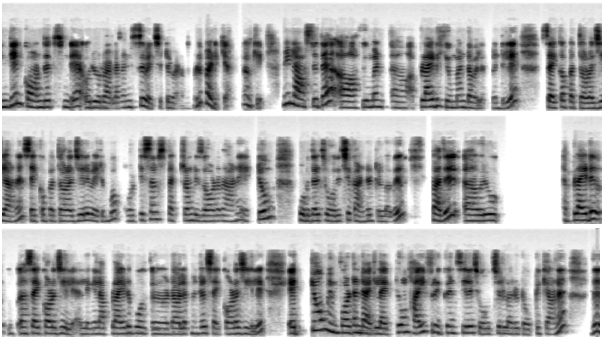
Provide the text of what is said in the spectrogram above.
ഇന്ത്യൻ കോൺസെപ്റ്റിന്റെ ഒരു റെലവൻസ് വെച്ചിട്ട് വേണം നമ്മൾ പഠിക്കാൻ. ഓക്കെ ഇനി ലാസ്റ്റത്തെ ഹ്യൂമൻ അപ്ലൈഡ് ഹ്യൂമൻ ഡെവലപ്മെന്റിൽ സൈക്കോപത്തോളജി ആണ്. സൈക്കോപത്തോളജിയിൽ വരുമ്പോൾ ഓട്ടിസം സ്പെക്ട്രം ഡിസോർഡർ ആണ് ഏറ്റവും കൂടുതൽ ചോദിച്ച് കണ്ടിട്ടുള്ളത്. അപ്പൊ അത് ഒരു അപ്ലൈഡ് സൈക്കോളജിയിൽ അല്ലെങ്കിൽ അപ്ലൈഡ് ഡെവലപ്മെന്റൽ സൈക്കോളജിയിൽ ഏറ്റവും ഇമ്പോർട്ടന്റ് ആയിട്ടുള്ള ഏറ്റവും ഹൈ ഫ്രീക്വൻസിയിൽ ചോദിച്ചിട്ടുള്ള ഒരു ടോപ്പിക്കാണ് ഇത്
